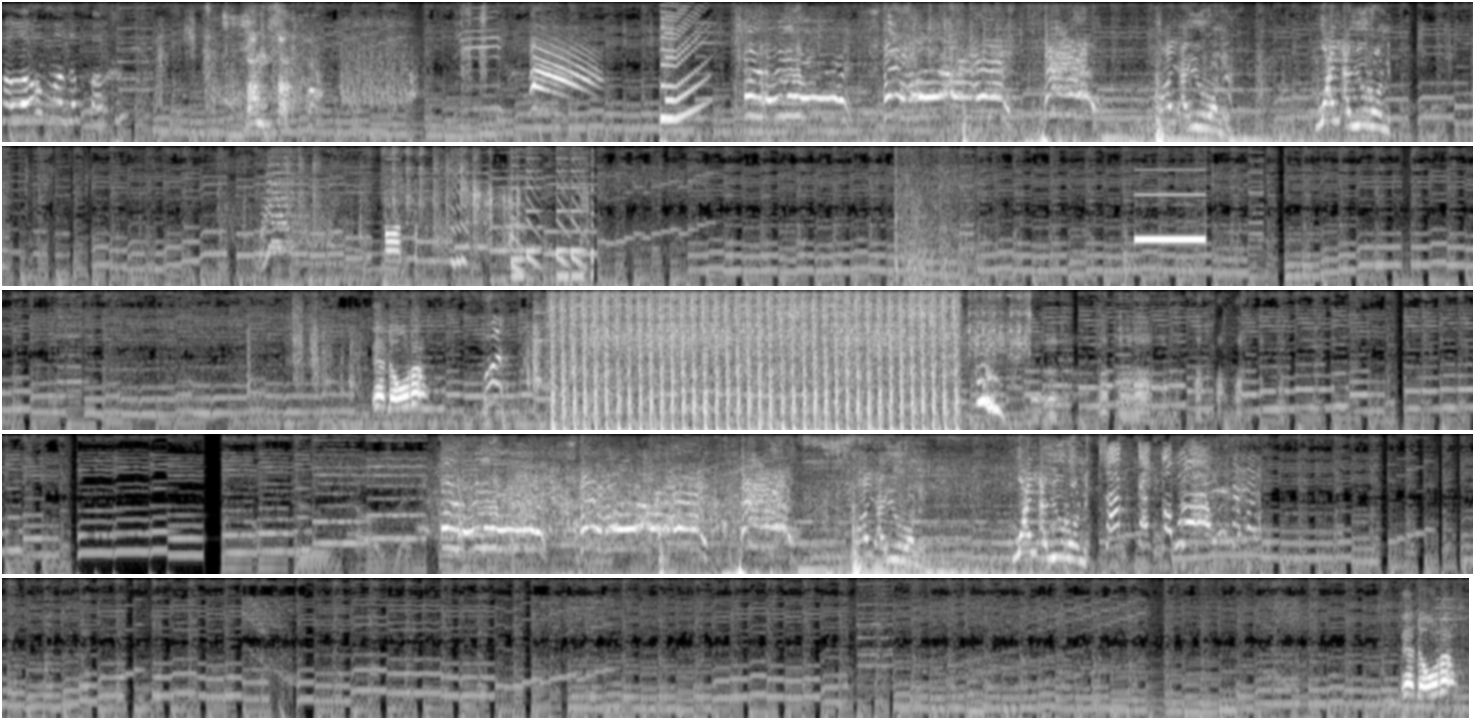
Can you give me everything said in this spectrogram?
Hello motherfucker. Bangsat kau. Why are you running? Why are you running? Eh ada orang. Are you running? Why are you running? Sakit goblok. Eh ada orang.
